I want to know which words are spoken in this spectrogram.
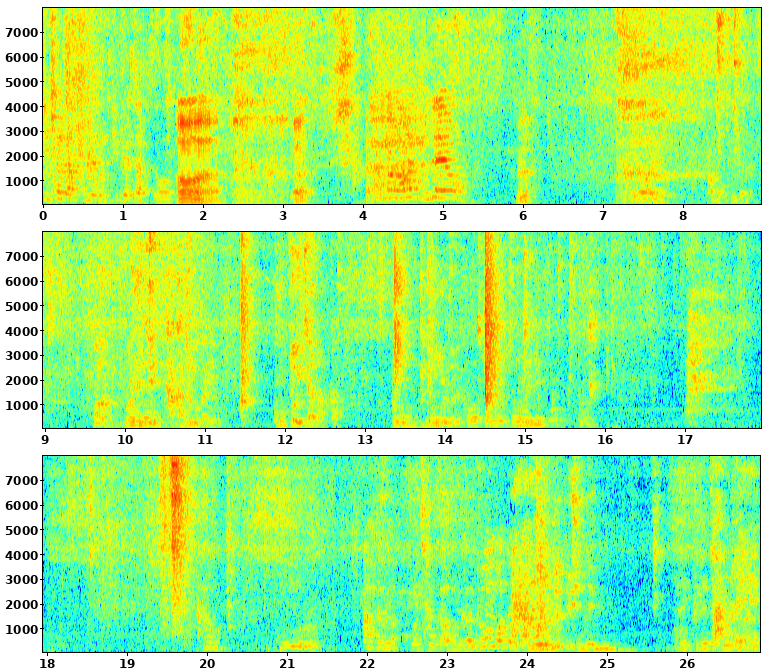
비벼 대로 비벼 잡어. 어, 어, 어. 이거 하나 주세요. 다 먹기로. 어, 뭐든지 다 가지고 가요. 국도 있잖아 아까. 응. 국물도 있고. 그거 국물 좀 올리고. 아우 국물을 아 그거 잠깐 그 올리고. 좋은 것도 아니 안. 먹어도 뜻인데. 아니 그래도 안 돼.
